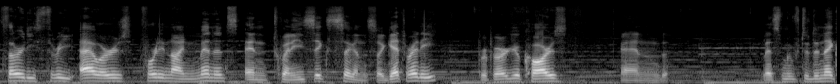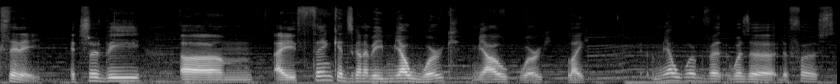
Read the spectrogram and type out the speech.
33 hours, 49 minutes, and 26 seconds. So get ready, prepare your cars, and let's move to the next city. It should be, um, I think it's gonna be Miao Work, Miao Work, like, Miao Work was uh, the first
